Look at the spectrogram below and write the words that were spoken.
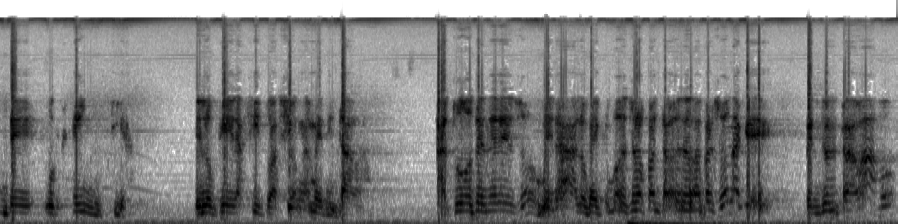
de urgencia, de lo que la situación ameritaba. A todo tener eso, mira, lo que hay que ponerse los pantalones de una persona que perdió el trabajo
